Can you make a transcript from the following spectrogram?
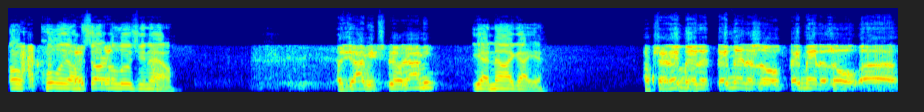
Oh, Coolio, I'm starting to lose you now. Oh, you got me? Still got me? Yeah, now I got you. Okay, they made a they made a little they made a little uh,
